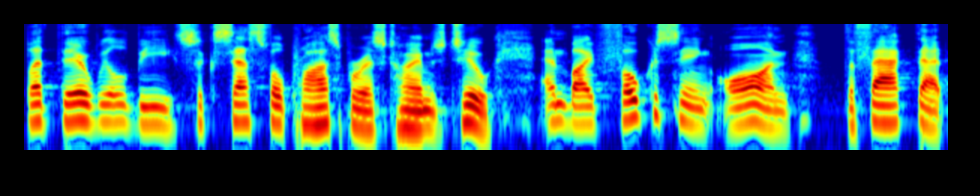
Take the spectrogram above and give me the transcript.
but there will be successful prosperous times too. And by focusing on the fact that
